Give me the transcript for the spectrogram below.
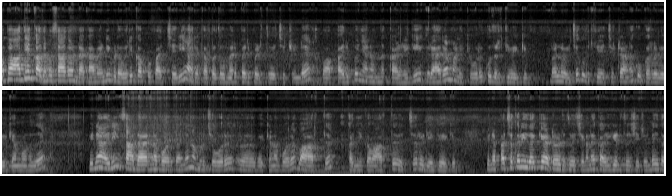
അപ്പോൾ ആദ്യം കദംബസാദം ഉണ്ടാക്കാൻ വേണ്ടി ഇവിടെ ഒരു കപ്പ് പച്ചരി അര കപ്പ് തൂമരപ്പരിപ്പ് എടുത്ത് വെച്ചിട്ടുണ്ട്. അപ്പോൾ ആ പരിപ്പ് ഞാനൊന്ന് കഴുകി ഒരു അരമണിക്കൂർ കുതിർത്തി വയ്ക്കും വെള്ളം ഒഴിച്ച് കുതിർത്തി വെച്ചിട്ടാണ് കുക്കറിൽ വേവിക്കാൻ പോണത്. പിന്നെ അരി സാധാരണ പോലെ തന്നെ നമ്മൾ ചോറ് വെക്കണ പോലെ വാർത്ത് കഞ്ഞിയൊക്കെ വാർത്ത് വെച്ച് റെഡിയാക്കി വയ്ക്കും പിന്നെ പച്ചക്കറി ഇതൊക്കെ ആട്ടോ എടുത്ത് വെച്ചേക്കണേ. കഴുകി എടുത്ത് വെച്ചിട്ടുണ്ട്. ഇത്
